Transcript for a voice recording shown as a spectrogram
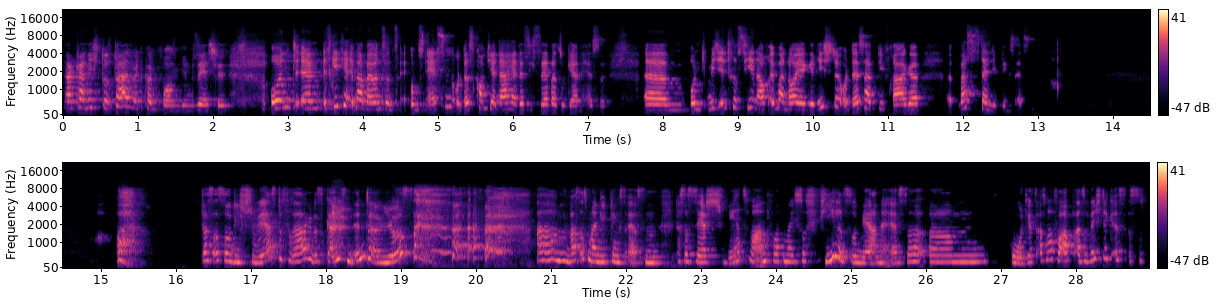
Da kann ich total mit konform gehen. Sehr schön. Und ähm, es geht ja immer bei uns ums, ums, Essen und das kommt ja daher, dass ich selber so gerne esse. Ähm, und mich interessieren auch immer neue Gerichte und deshalb die Frage, was ist dein Lieblingsessen? Oh, das ist so die schwerste Frage des ganzen Interviews. ähm, was ist mein Lieblingsessen? Das ist sehr schwer zu beantworten, weil ich so vieles so gerne esse. Ähm, Gut, jetzt erstmal vorab, also wichtig ist, es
